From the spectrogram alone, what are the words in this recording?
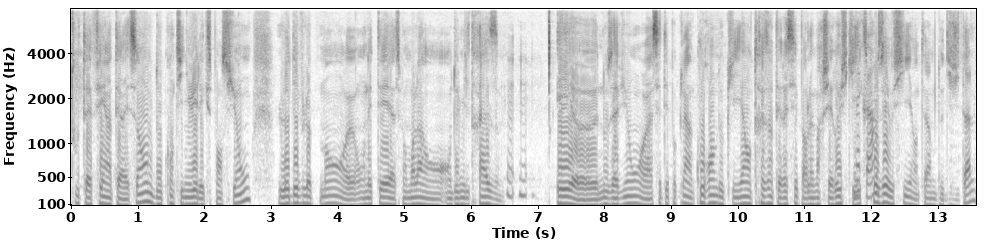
tout à fait intéressant de continuer l'expansion. Le développement, on était à ce moment-là en, 2013. Et euh, nous avions à cette époque-là un courant de clients très intéressés par le marché russe qui explosait aussi en termes de digital.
